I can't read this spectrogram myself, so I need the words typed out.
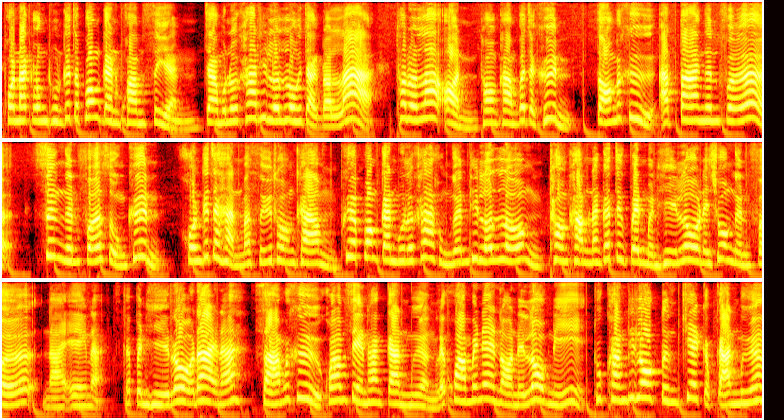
เพราะนักลงทุนก็จะป้องกันความเสี่ยง จากมูลค่าที่ลดลงจากดอลลาร์ถ้าดอลลาร์อ่อน ทองคำก็จะขึ้นสองก็คืออัตราเงินเฟ้อซึ่งเงินเฟ้อสูงขึ้นคนก็จะหันมาซื้อทองคำเพื่อป้องกันมูลค่าของเงินที่ลดลง ทองคำนั้นก็จึงเป็นเหมือนฮีโร่ในช่วงเงินเฟ้อนายเองน่ะก็เป็นฮีโร่ได้นะ 3 ก็คือความเสี่ยงทางการเมือง และความไม่แน่นอนในโลกนี้ ทุกครั้งที่โลกตึงเครียดกับการเมือง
